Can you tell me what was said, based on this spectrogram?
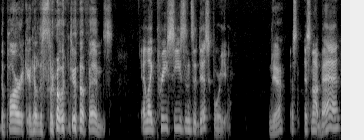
the park and he'll just throw it to the fence. It like pre-seasons a disc for you. Yeah, It's it's not bad.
